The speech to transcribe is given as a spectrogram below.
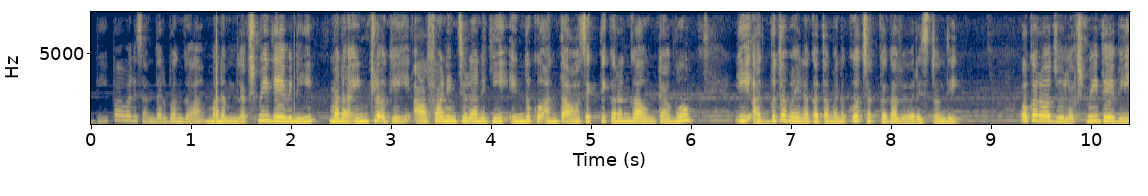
దీపావళి సందర్భంగా మనం లక్ష్మీదేవిని మన ఇంట్లోకి ఆహ్వానించడానికి ఎందుకు అంత ఆసక్తికరంగా ఉంటామో ఈ అద్భుతమైన కథ మనకు చక్కగా వివరిస్తుంది. ఒకరోజు లక్ష్మీదేవి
